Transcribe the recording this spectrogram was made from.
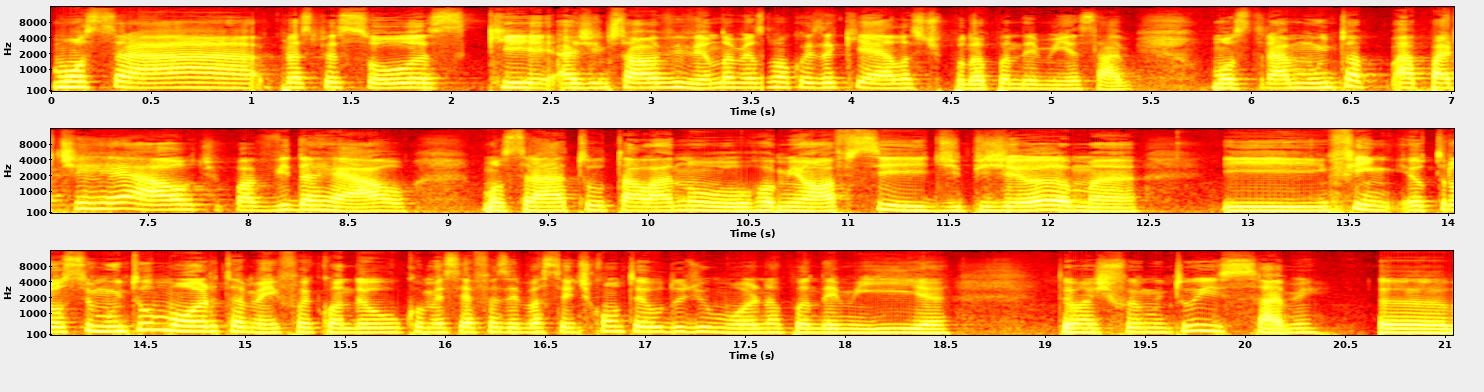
mostrar pras pessoas que a gente tava vivendo a mesma coisa que elas, tipo, na pandemia, sabe? Mostrar muito a, a parte real, tipo, a vida real. Mostrar tu tá lá no home office de pijama. E, enfim, eu trouxe muito humor também. Foi quando eu comecei a fazer bastante conteúdo de humor na pandemia. Então, acho que foi muito isso, sabe? Ah,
